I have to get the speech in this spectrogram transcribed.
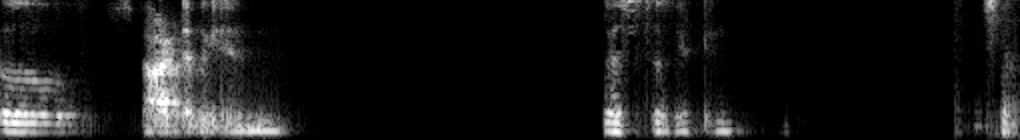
to start again. Just a second. Sure.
